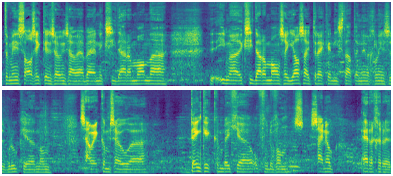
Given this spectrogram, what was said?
tenminste als ik een zoon zou hebben en ik zie daar een man, iemand, ik zie daar een man zijn jas uittrekken en die staat dan in een glinsterend broekje. En dan zou ik hem zo, denk ik, een beetje opvoeden van, zijn ook ergere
